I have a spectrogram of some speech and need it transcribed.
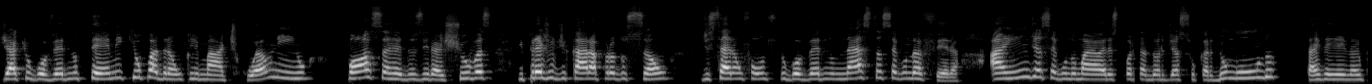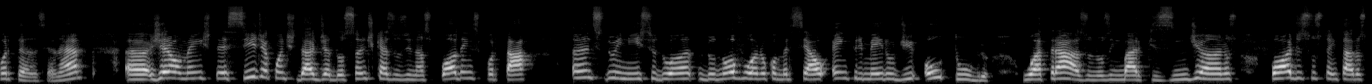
já que o governo teme que o padrão climático El Ninho possa reduzir as chuvas e prejudicar a produção, disseram fontes do governo nesta segunda-feira. A Índia, segundo o maior exportador de açúcar do mundo, está entendendo a importância, né? Uh, geralmente decide a quantidade de adoçante que as usinas podem exportar antes do início do, ano, do novo ano comercial em 1 de outubro. O atraso nos embarques indianos pode sustentar os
